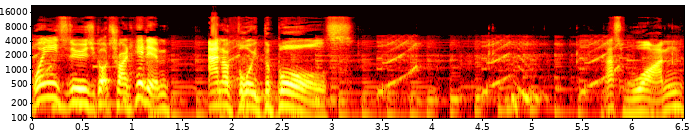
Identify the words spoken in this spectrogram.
What you need to do is you've got to try and hit him and avoid the balls. That's one.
